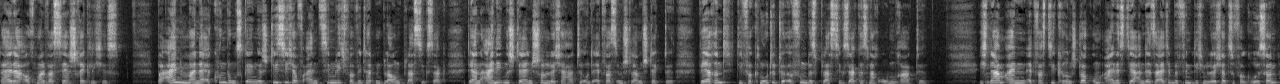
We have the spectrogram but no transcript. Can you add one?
leider auch mal was sehr Schreckliches. Bei einem meiner Erkundungsgänge stieß ich auf einen ziemlich verwitterten blauen Plastiksack, der an einigen Stellen schon Löcher hatte und etwas im Schlamm steckte, während die verknotete Öffnung des Plastiksackes nach oben ragte. Ich nahm einen etwas dickeren Stock, um eines der an der Seite befindlichen Löcher zu vergrößern,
